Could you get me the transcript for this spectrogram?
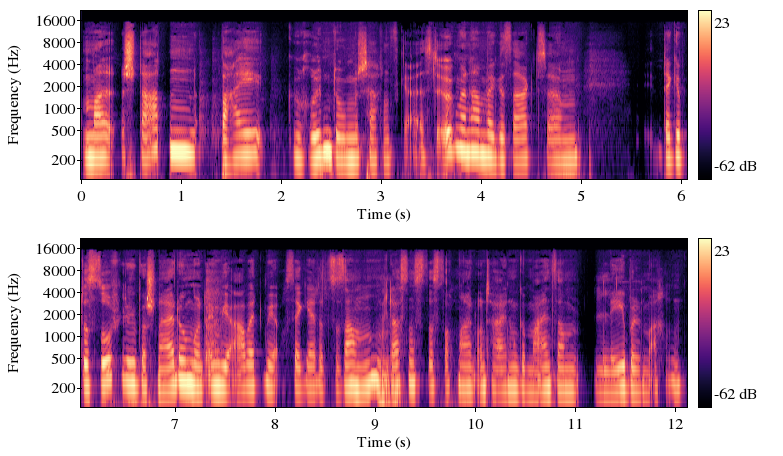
mal starten bei Gründung Schaffensgeist. Irgendwann haben wir gesagt, ähm, da gibt es so viele Überschneidungen und irgendwie arbeiten wir auch sehr gerne zusammen. Mhm. Lass uns das doch mal unter einem gemeinsamen Label machen.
